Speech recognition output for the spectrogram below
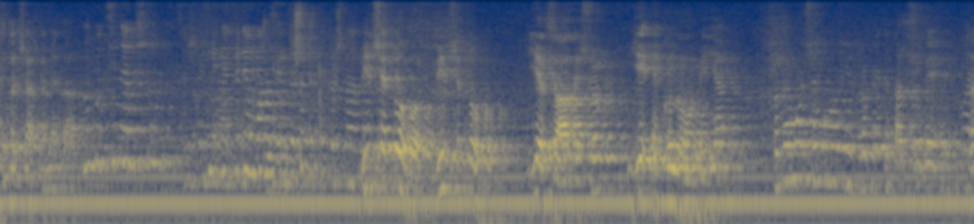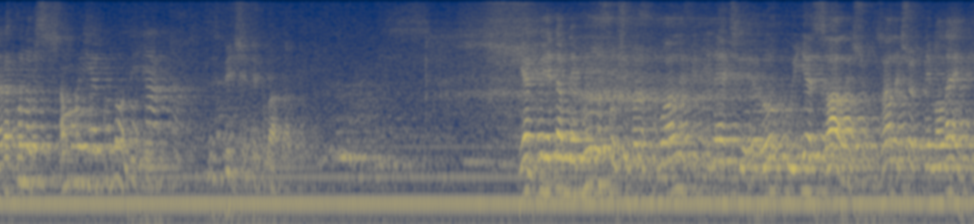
вистачатиме. Да. Ну, бо ціни ростуть. Це ж візьміть, не піди в магазин, то що ти купиш на... Більше того, більше того, є залишок, є економія, то ми можемо і зробити так, щоб за рахунок самої економії збільшити плату. Як би там не було, хоч і порахували, під кінець року є залишок. Залишок не маленький,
